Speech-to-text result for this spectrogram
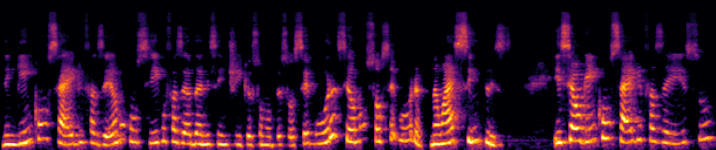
Ninguém consegue fazer, eu não consigo fazer a Dani sentir que eu sou uma pessoa segura se eu não sou segura. Não é simples. E se alguém consegue fazer isso,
